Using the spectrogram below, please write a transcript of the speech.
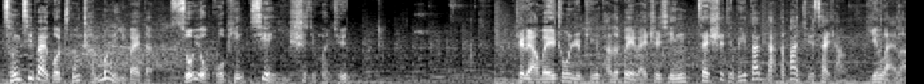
曾击败过除陈梦以外的所有国乒现役世界冠军。这两位中日乒坛的未来之星，在世界杯单打的半决赛上迎来了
